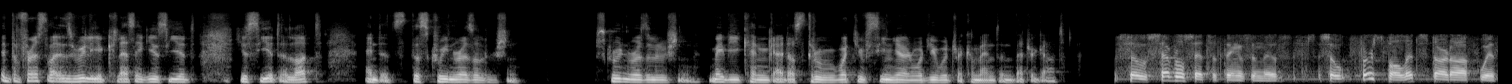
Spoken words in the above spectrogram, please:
and the first one is really a classic. You see it, you see it a lot, and it's the screen resolution. Screen resolution. Maybe you can guide us through what you've seen here and what you would recommend in that regard. So several sets of things in this. So first of all, let's start off with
